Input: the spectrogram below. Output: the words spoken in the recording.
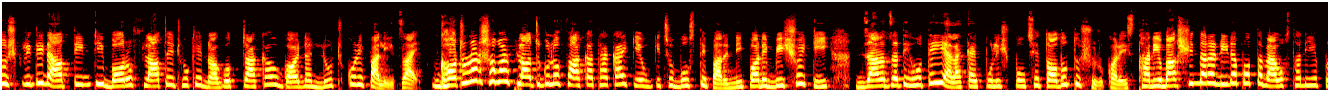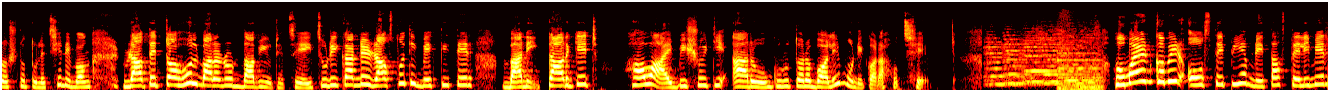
দুষ্কৃতীরা তিনটি বড় ফ্ল্যাটে ঢুকে নগদ টাকা ও গয়না লুট করে পালিয়ে যায়। ঘটনার সময় ফ্ল্যাটগুলো ফাঁকা থাকায় কেউ কিছু বুঝতে পারেনি পরে বিষয়টি জানাজাতি হতেই এলাকায় পুলিশ পৌঁছে তদন্ত শুরু করে। স্থানীয় বাসিন্দারা নিরাপত্তা ব্যবস্থা নিয়ে প্রশ্ন তুলেছেন এবং রাতে টহল বাড়ানোর দাবি উঠেছে। এই চুরিকাণ্ডের রাজনৈতিক ব্যক্তিত্বের বাড়ি টার্গেট হওয়ায় বিষয়টি আরও গুরুতর বলে মনে করা হচ্ছে। হুমায়ুন কবির ও সিপিএম নেতা সেলিমের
